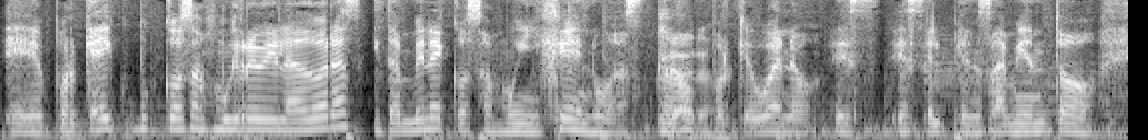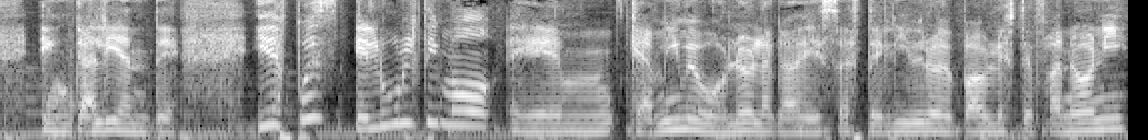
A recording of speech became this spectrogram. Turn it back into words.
eh, porque hay cosas muy reveladoras y también hay cosas muy ingenuas, ¿no? Claro. Porque bueno, es, es el pensamiento en caliente. Y después el último, eh, que a mí me voló la cabeza, este libro de Pablo Stefanoni,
